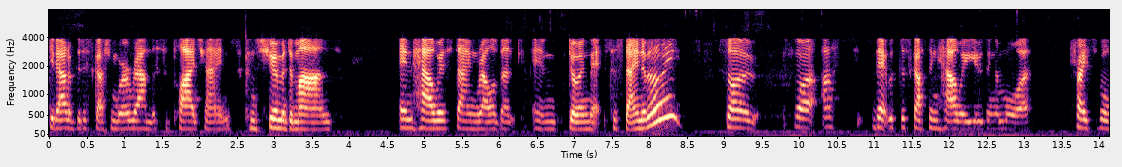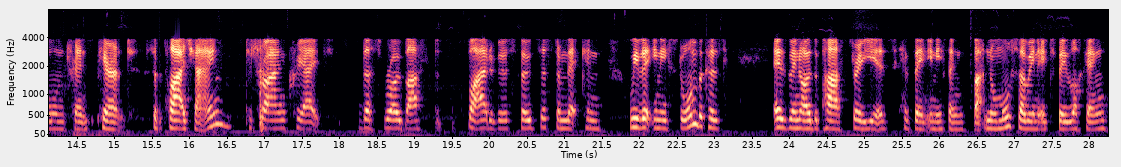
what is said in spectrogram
get out of the discussion were around the supply chains, consumer demands, and how we're staying relevant and doing that sustainably. So for us, that was discussing how we're using a more traceable and transparent supply chain to try and create this robust, biodiverse food system that can weather any storm because as we know, the past three years have been anything but normal. So we need to be looking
